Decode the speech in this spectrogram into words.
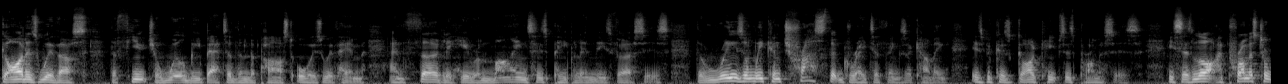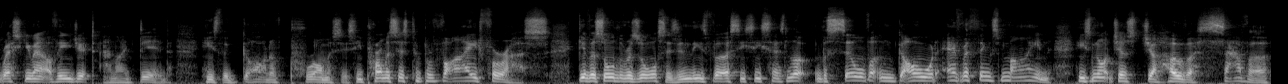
God is with us. The future will be better than the past, always with Him. And thirdly, He reminds His people in these verses the reason we can trust that greater things are coming is because God keeps His promises. He says, Look, I promised to rescue out of Egypt, and I did. He's the God of promises. He promises to provide for us, give us all the resources. In these verses, He says, Look, the silver and gold, everything's mine. He's not just Jehovah Sava,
